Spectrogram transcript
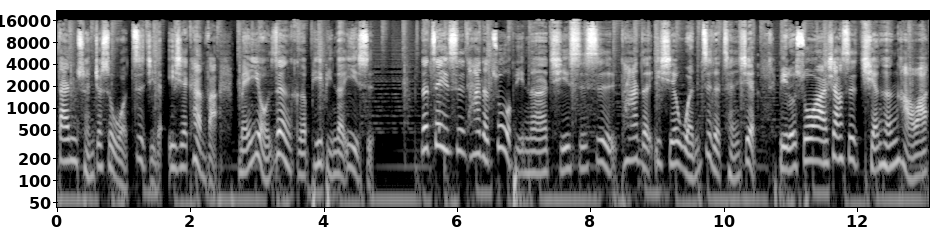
单纯就是我自己的一些看法，没有任何批评的意思。那这一次他的作品呢，其实是他的一些文字的呈现，比如说啊，像是钱很好啊，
